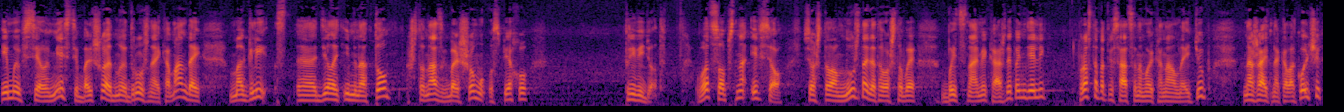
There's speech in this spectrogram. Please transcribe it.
И мы все вместе, большой одной дружной командой, могли э, делать именно то, что нас к большому успеху приведет. Вот, собственно, и все. Все, что вам нужно для того, чтобы быть с нами каждый понедельник, просто подписаться на мой канал на YouTube, нажать на колокольчик,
